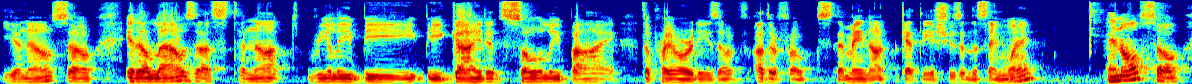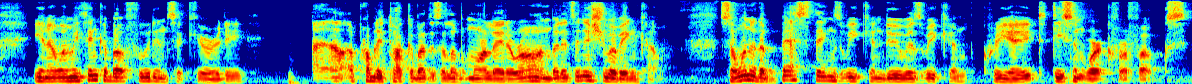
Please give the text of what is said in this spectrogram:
you know? So it allows us to not really be, be guided solely by the priorities of other folks that may not get the issues in the same way. And also, you know, when we think about food insecurity, I'll probably talk about this a little bit more later on, but it's an issue of income. So one of the best things we can do is we can create decent work for folks.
